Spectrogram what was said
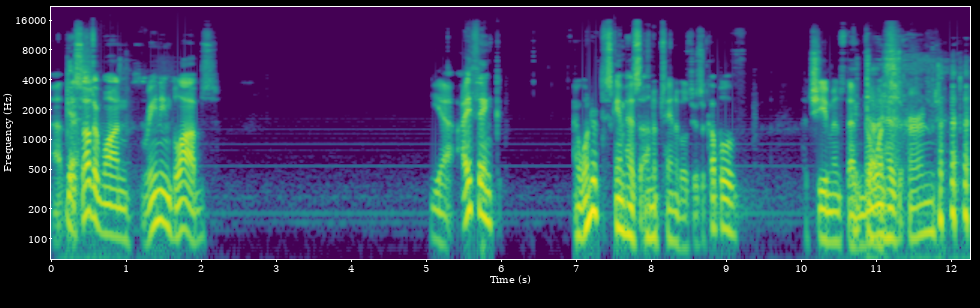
Uh, This other one, Raining Blobs. Yeah, I think. I wonder if this game has unobtainables. There's a couple of achievements that It no one has earned.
